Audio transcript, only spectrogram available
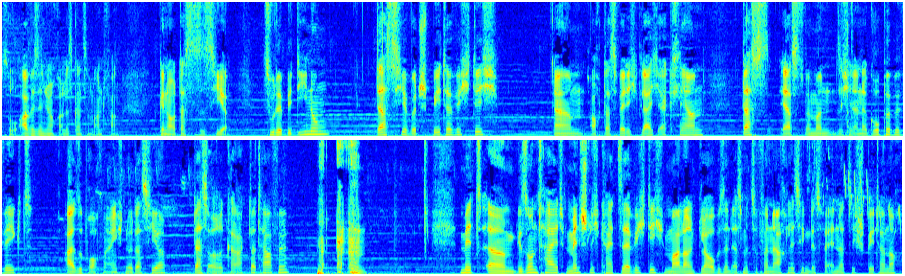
So, aber wir sind ja noch alles ganz am Anfang. Genau, das ist es hier. Zu der Bedienung. Das hier wird später wichtig. Ähm, auch das werde ich gleich erklären. Das erst, wenn man sich in einer Gruppe bewegt. Also brauchen wir eigentlich nur das hier. Das ist eure Charaktertafel. Mit ähm, Gesundheit, Menschlichkeit sehr wichtig. Maler und Glaube sind erstmal zu vernachlässigen. Das verändert sich später noch.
